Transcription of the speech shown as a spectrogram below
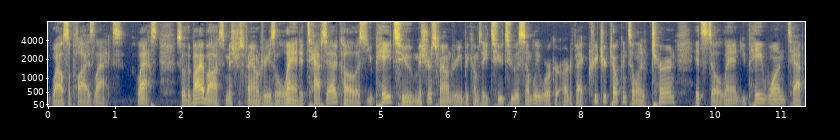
while supplies lags last. So the buy box, Mishra's Foundry is a land. It taps to add colorless. You pay two. Mishra's Foundry becomes a 2 2 assembly worker artifact creature token till end of turn. It's still a land. You pay one, tap.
